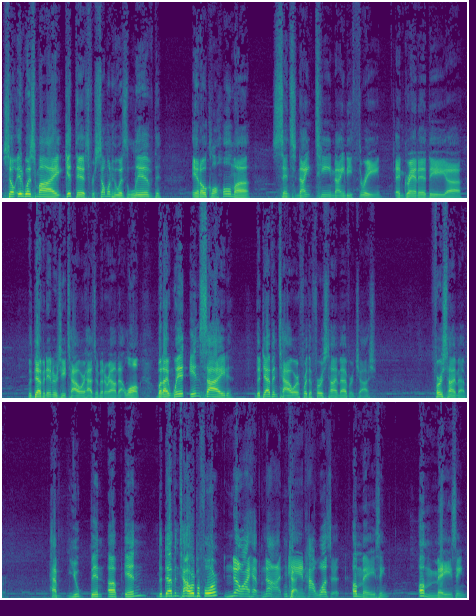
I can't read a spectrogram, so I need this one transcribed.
So it was my get this for someone who has lived in Oklahoma since 1993, and granted the uh, the Devon Energy Tower hasn't been around that long, but I went inside the Devon Tower for the first time ever, Josh. First time ever. Have you been up in the Devon Tower before? No, I have not. Okay. And how was it? Amazing. Amazing.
